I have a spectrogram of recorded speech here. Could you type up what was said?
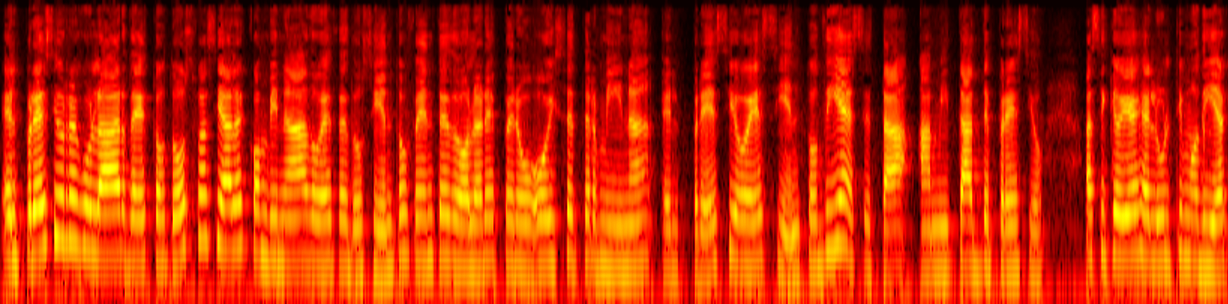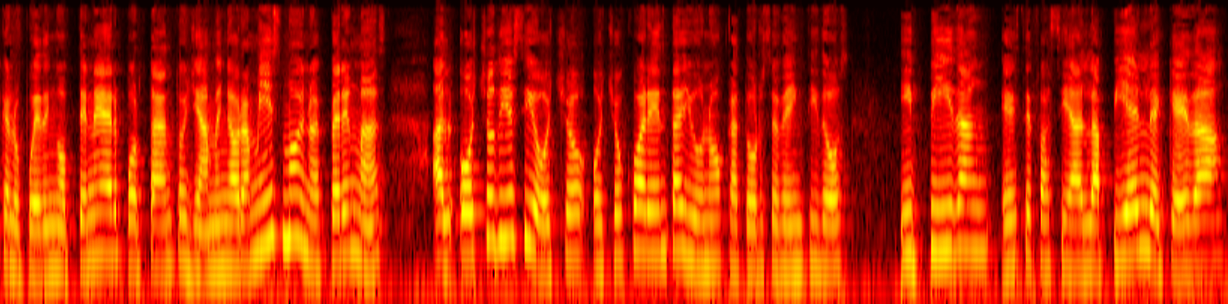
El precio regular de estos dos faciales combinados es de 220 dólares, pero hoy se termina, el precio es 110, está a mitad de precio. Así que hoy es el último día que lo pueden obtener, por tanto llamen ahora mismo y no esperen más al 818-841-1422 y pidan este facial. La piel le queda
